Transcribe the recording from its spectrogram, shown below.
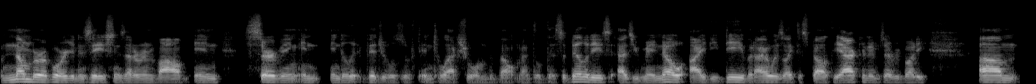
a number of organizations that are involved in serving in, individuals with intellectual and developmental disabilities. As you may know, IDD, but I always like to spell out the acronyms, everybody. Um,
